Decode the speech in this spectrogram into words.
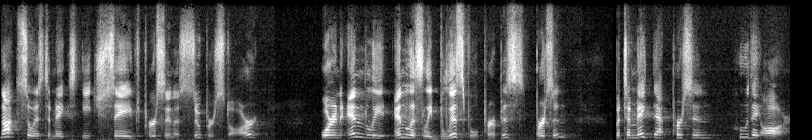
not so as to make each saved person a superstar or an endly, endlessly blissful purpose, person, but to make that person who they are.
